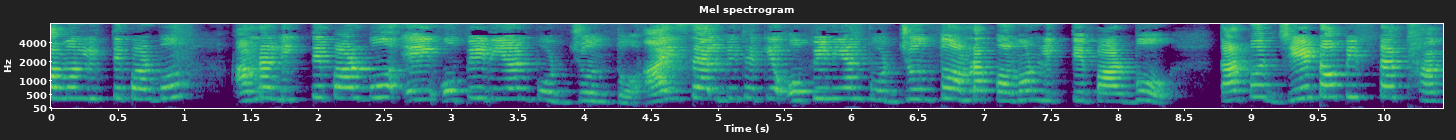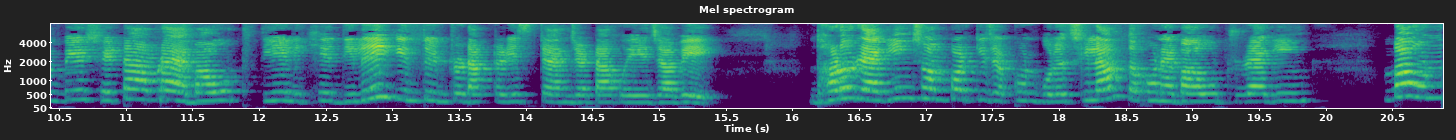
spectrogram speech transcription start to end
কমন লিখতে পারব? আমরা লিখতে পারব এই ওপিনিয়ন পর্যন্ত। আই স্যালবি থেকে ওপিনিয়ন পর্যন্ত আমরা কমন লিখতে পারব। তারপর যে টপিকটা থাকবে সেটা আমরা অ্যাবাউট দিয়ে লিখে দিলেই কিন্তু ইন্ট্রোডাক্টরি স্ট্যান্ডাটা হয়ে যাবে। ধরো র্যাগিং সম্পর্কে যখন বলেছিলাম, তখন অ্যাবাউট র্যাগিং বা অন্য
